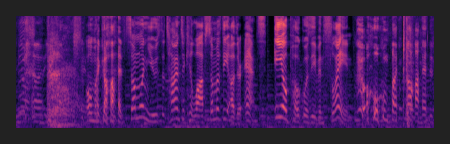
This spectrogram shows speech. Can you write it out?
No, uh, you. Oh my god. Someone used the time to kill off some of the other ants. Eopoke was even slain. Oh my god.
